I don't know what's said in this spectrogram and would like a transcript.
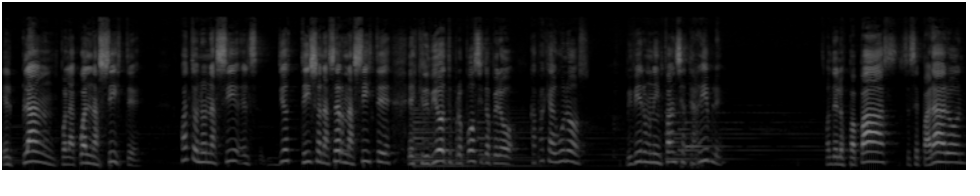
el plan por el cual naciste. ¿Cuántos no nací? Dios te hizo nacer, naciste, escribió tu propósito, pero capaz que algunos vivieron una infancia terrible, donde los papás se separaron,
